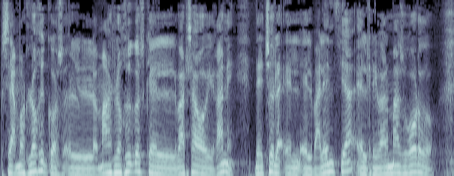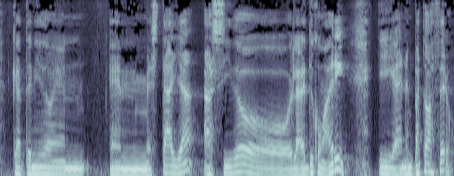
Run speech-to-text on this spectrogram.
seamos lógicos, el- lo más lógico es que el Barça hoy gane. De hecho, el, el- el Valencia, el rival más gordo que ha tenido en, en Mestalla, ha sido el Atlético de Madrid. Y han empatado a cero.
